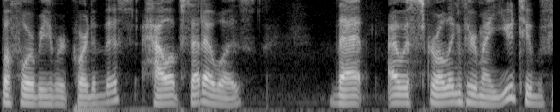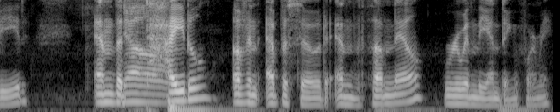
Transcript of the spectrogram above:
before we recorded this how upset I was that I was scrolling through my YouTube feed and the No. title of an episode and the thumbnail ruined the ending for me.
